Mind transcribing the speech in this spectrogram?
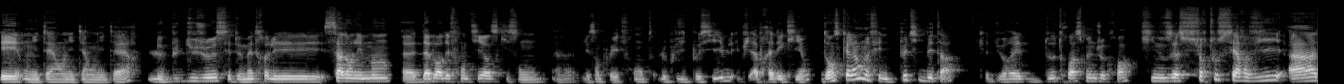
et on itère, on itère, on itère. Le but du jeu c'est de mettre les... ça dans les mains euh, d'abord des frontiers qui sont euh, les employés de front le plus vite possible et puis après des clients. Dans ce cas-là on a fait une petite bêta qui a duré 2-3 semaines, je crois, qui nous a surtout servi à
